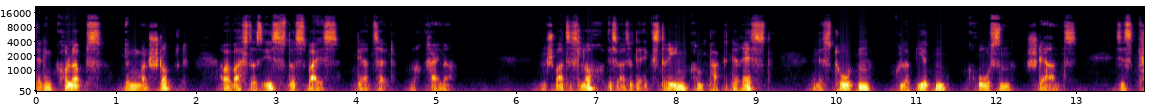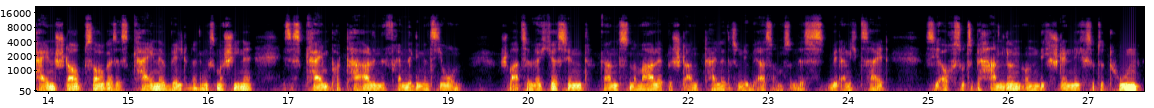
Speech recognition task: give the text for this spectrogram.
der den Kollaps irgendwann stoppt, aber was das ist, das weiß derzeit noch keiner. Ein schwarzes Loch ist also der extrem kompakte Rest eines toten, kollabierten, großen Sterns. Es ist kein Staubsauger, es ist keine Weltuntergangsmaschine, es ist kein Portal in eine fremde Dimension. Schwarze Löcher sind ganz normale Bestandteile des Universums und es wird eigentlich Zeit, sie auch so zu behandeln und nicht ständig so zu tun,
